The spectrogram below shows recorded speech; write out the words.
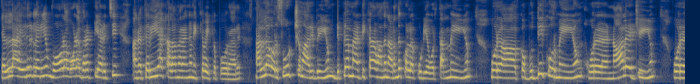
எல்லா எதிர்களையும் ஓட ஓட விரட்டி அடித்து அங்கே தெரியா கிளம்புறங்க நிற்க வைக்க போகிறாரு நல்ல ஒரு சூட்சம் அறிவையும் டிப்ளமேட்டிக்காக வந்து நடந்து கொள்ளக்கூடிய ஒரு தன்மையையும் ஒரு புத்தி கூர்மையையும் ஒரு நாலேஜையும் ஒரு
